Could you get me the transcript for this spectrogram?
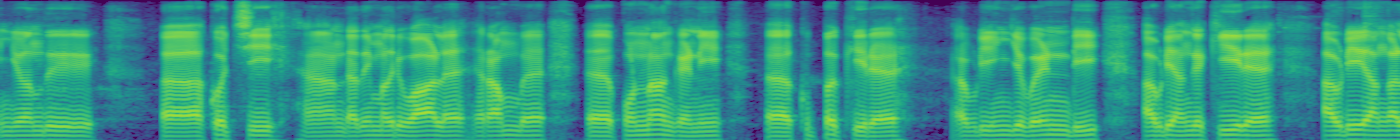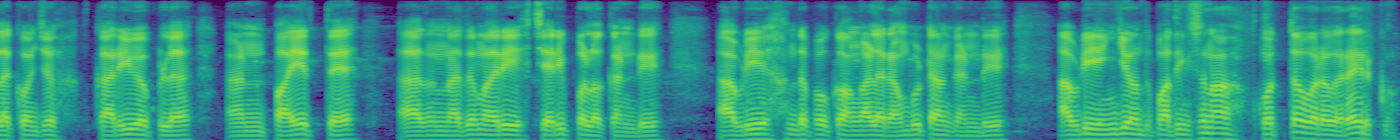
இங்கே வந்து கொச்சி அண்ட் அதே மாதிரி வாழை ரம்பை பொன்னாங்கனி குப்பைக்கீரை அப்படி இங்கே வெண்டி அப்படி அங்கே கீரை அப்படி அங்கால கொஞ்சம் கறிவேப்பிலை அண்ட் பயத்தை அது அது மாதிரி செரிப்பழக்கண்டு அப்படியே அந்த பக்கம் அங்கால ரம்புட்டாங்கண்டு அப்படியே இங்கே வந்து பார்த்தீங்கன்னு சொன்னால் கொத்தவரை வரை இருக்கும்.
